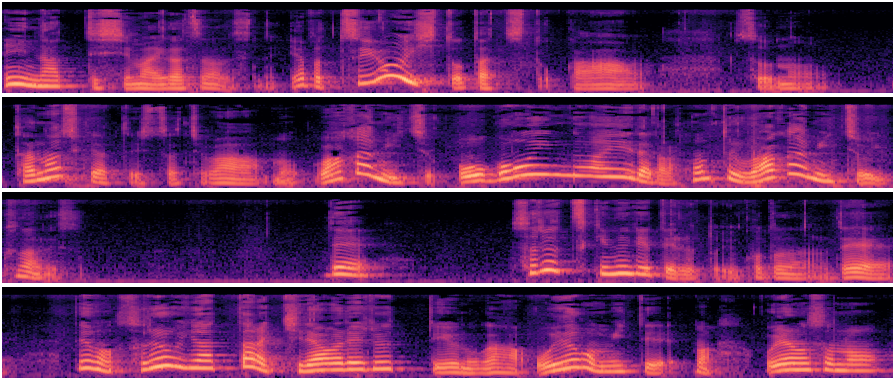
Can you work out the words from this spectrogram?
になってしまいがちなんですね。やっぱ強い人たちとかその楽しくやってる人たちはもう我が道を「ゴーイングは A」だから本当に我が道を行くなんです。でそれを突き抜けてるということなのででもそれをやったら嫌われるっていうのが親を見て、まあ、親のその、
